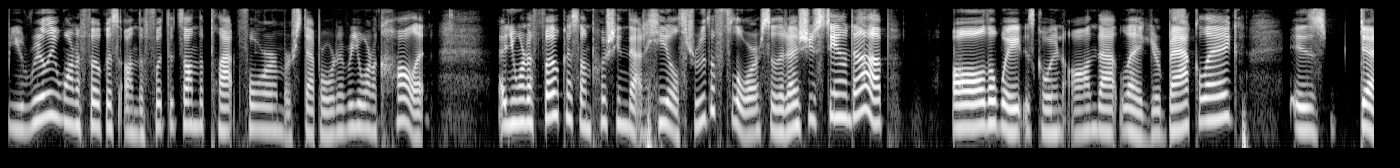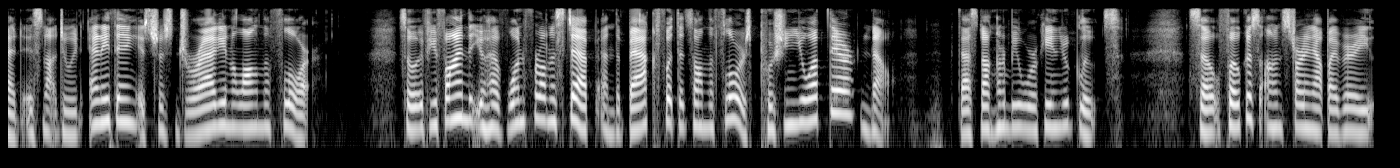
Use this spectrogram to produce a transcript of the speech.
you really want to focus on the foot that's on the platform or step or whatever you want to call it. And you want to focus on pushing that heel through the floor so that as you stand up, all the weight is going on that leg. Your back leg is dead. It's not doing anything, it's just dragging along the floor. So if you find that you have one foot on a step and the back foot that's on the floor is pushing you up there, no, that's not going to be working your glutes. So focus on starting out by very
